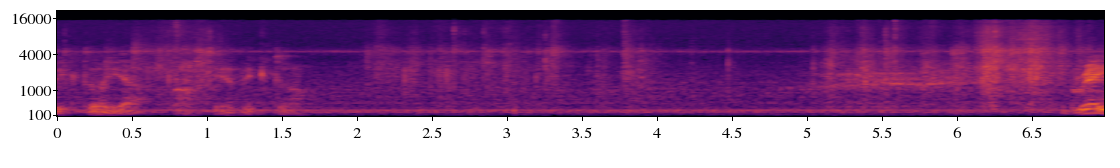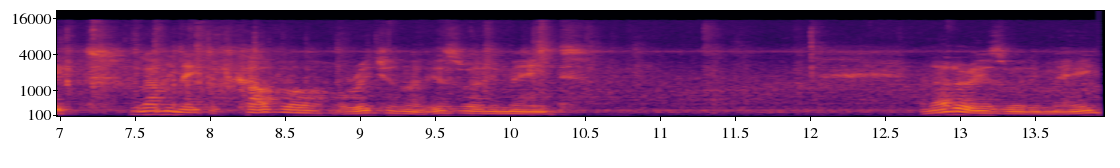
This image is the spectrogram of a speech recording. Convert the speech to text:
Victor, yeah, RCA Victor. Great laminated cover, original Israeli made. Another Israeli made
